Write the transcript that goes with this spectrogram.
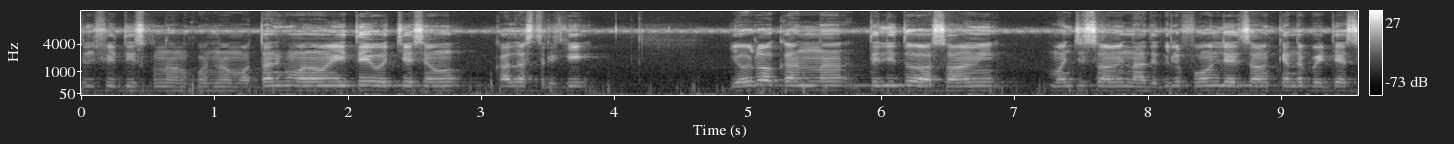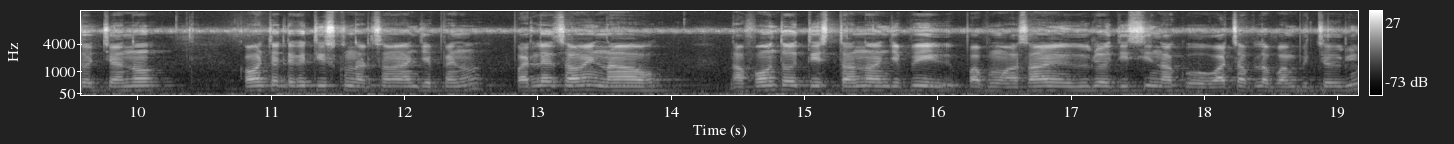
సెల్ఫీ తీసుకుందాం అనుకుంటున్నాం. మొత్తానికి మనం అయితే వచ్చేసాము కాళహస్త్రికి ఎవరో కన్నా తెలీదు ఆ స్వామి మంచి స్వామి నా దగ్గర ఫోన్ లేదు స్వామి కింద పెట్టేసి వచ్చాను. కౌంటర్ దగ్గర తీసుకున్నారు స్వామి అని చెప్పాను. పర్లేదు స్వామి నా నా ఫోన్తో తీస్తాను అని చెప్పి పాపం ఆ స్వామి వీడియో తీసి నాకు వాట్సాప్లో పంపించారు.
